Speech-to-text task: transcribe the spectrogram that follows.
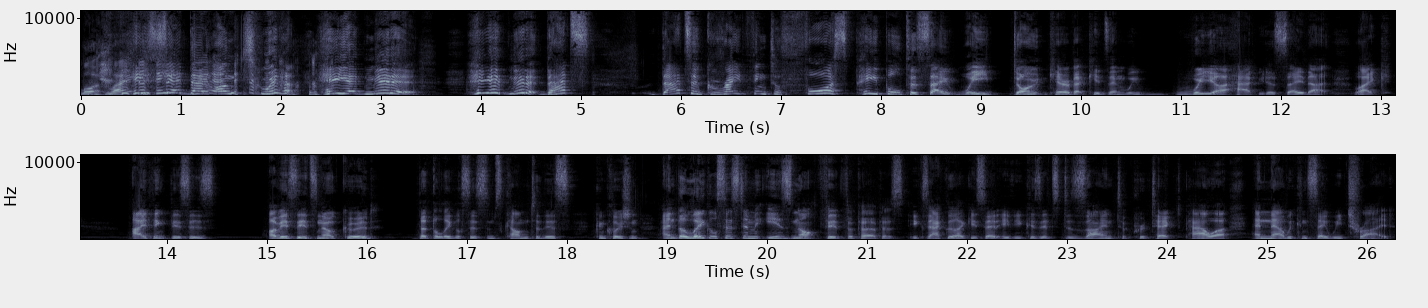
Lo- Lang. He said that on Twitter. He admitted. He admitted. That's that's a great thing to force people to say we don't care about kids and we we are happy to say that. Like I think this is obviously it's not good that the legal system's come to this conclusion and the legal system is not fit for purpose. Exactly like you said Evie because it's designed to protect power and now we can say we tried.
